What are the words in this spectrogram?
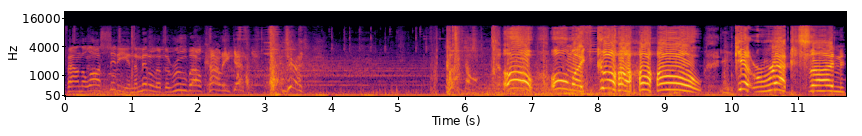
found the lost city in the middle of the Rub al Khali desert. Oh! Oh my god! Get wrecked, son!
